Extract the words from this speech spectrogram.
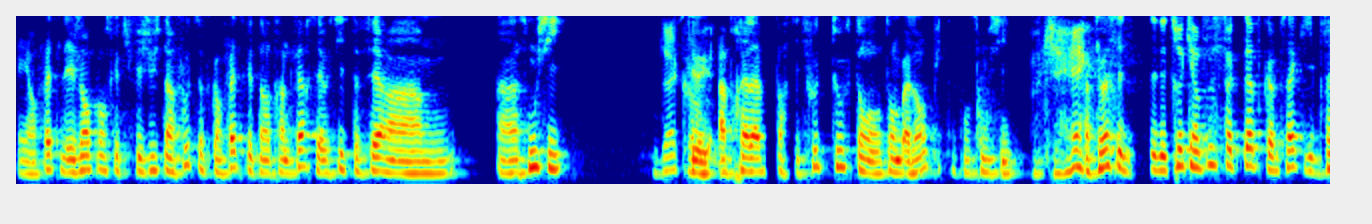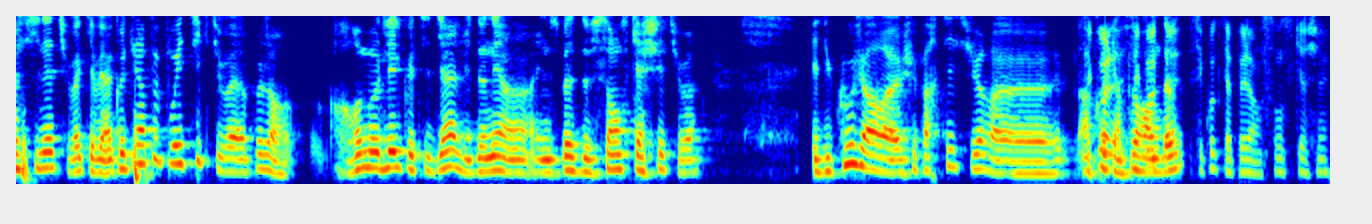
Et en fait, les gens pensent que tu fais juste un foot, sauf qu'en fait, ce que tu es en train de faire, c'est aussi de te faire un, un smoothie. Parce D'accord. que après la partie de foot, tu ouvres ton, ton ballon, puis t'as ton smoothie. Ok. Enfin, tu vois, c'est, des trucs un peu fucked up comme ça qui me fascinaient, tu vois, qui avait un côté un peu poétique, tu vois, un peu genre remodeler le quotidien, lui donner un, une espèce de sens caché, tu vois. Et du coup, genre, euh, je suis parti sur euh, un quoi, truc un peu random. c'est quoi que t'appelles un sens caché?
